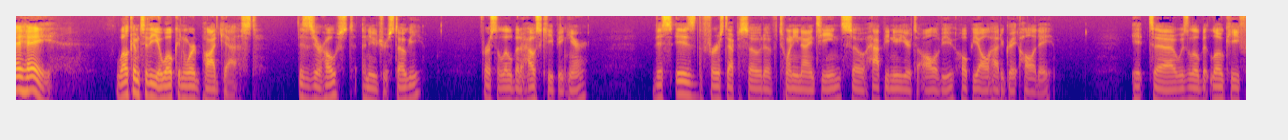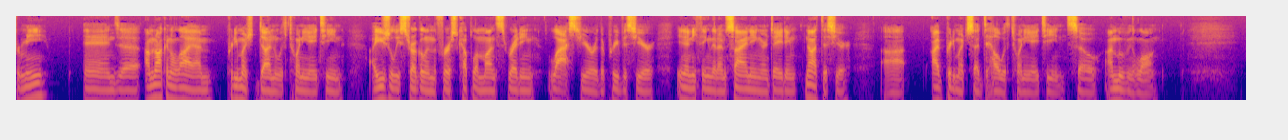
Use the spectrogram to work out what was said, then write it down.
Hey, hey. Welcome to the Awoken Word podcast. This is your host, Anuj Rastogi. First, a little bit of housekeeping here. This is the first episode of 2019, so Happy New Year to all of you. Hope you all had a great holiday. It uh, was a little bit low key for me, and uh, I'm not going to lie, I'm pretty much done with 2018. I usually struggle in the first couple of months writing last year or the previous year in anything that I'm signing or dating. Not this year. Uh, I've pretty much said to hell with 2018, so I'm moving along.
